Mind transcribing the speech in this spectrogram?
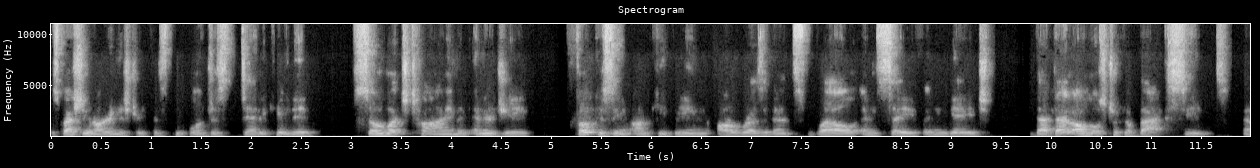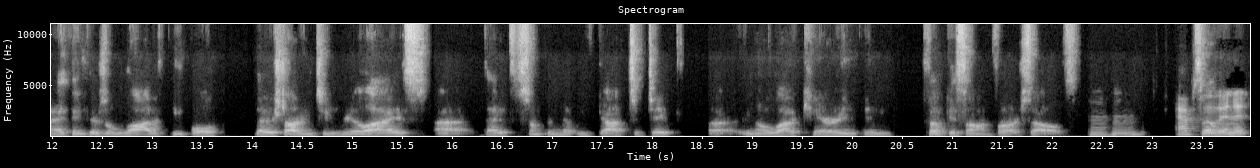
especially in our industry, because people have just dedicated so much time and energy focusing on keeping our residents well and safe and engaged that that almost took a back seat and i think there's a lot of people that are starting to realize uh, that it's something that we've got to take uh, you know a lot of care and, and focus on for ourselves mm-hmm. absolutely so, and it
